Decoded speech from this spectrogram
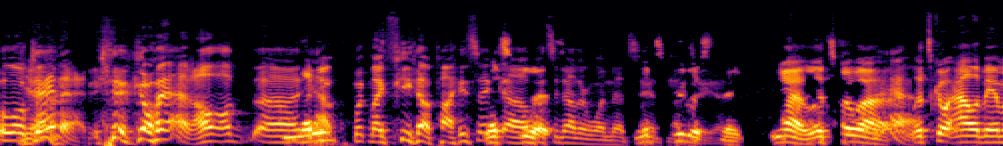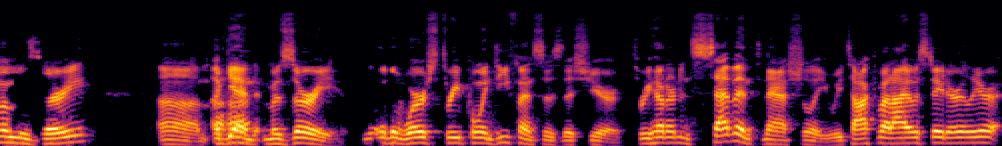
Well, okay yeah. then. Go ahead. I'll, uh, yeah, put my feet up, Isaac. Uh, what's another one that's let's do this thing. Yeah, let's go. Uh, yeah. Let's go. Alabama, Missouri. Um, uh-huh. again, Missouri, one of the worst three point defenses this year, 307th nationally. We talked about Iowa State earlier,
